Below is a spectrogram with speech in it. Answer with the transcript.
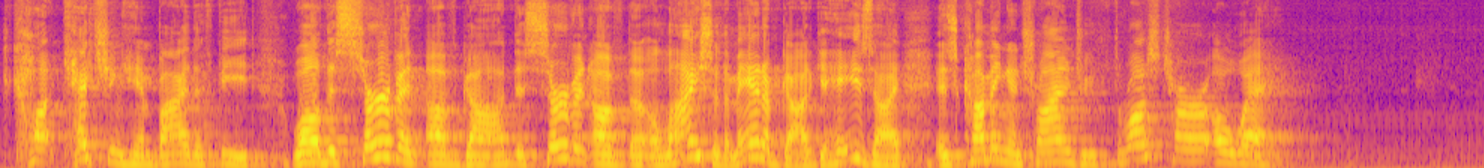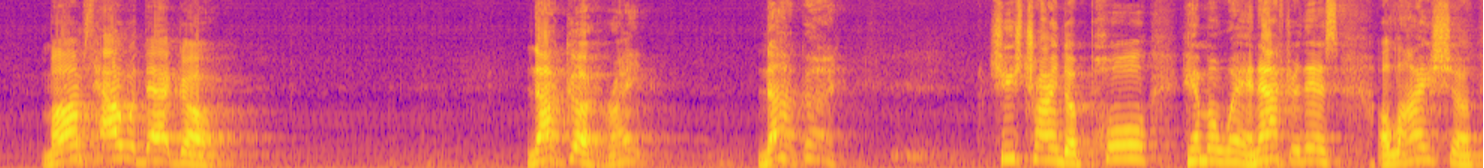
catching him by the feet while the servant of god the servant of the elisha the man of god gehazi is coming and trying to thrust her away. Moms how would that go? Not good right? Not good She's trying to pull him away. And after this, Elisha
